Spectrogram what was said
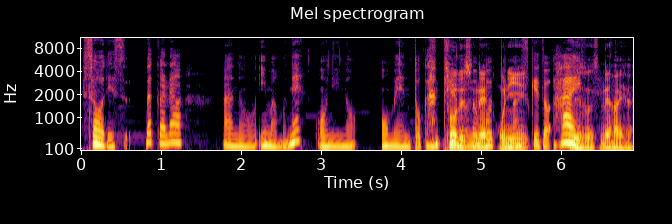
そうです。だからあの今もね鬼のお面とかっていうの残ってますけど、はい。ねそうですね。はいはい。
